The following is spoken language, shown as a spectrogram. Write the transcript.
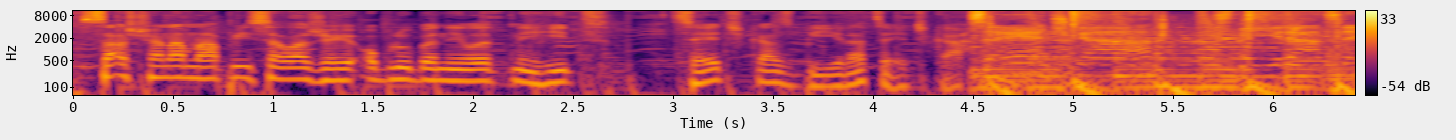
Saša nám napísala, že je obľúbený letný hit Cčka zbíra Cčka. Cčka zbíra Cčka,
